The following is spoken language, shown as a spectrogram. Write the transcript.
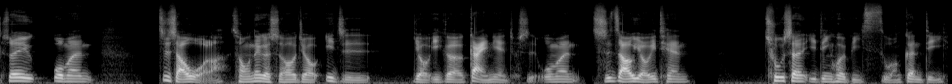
所以，我们至少我啦，从那个时候就一直有一个概念，就是我们迟早有一天。出生一定会比死亡更低，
